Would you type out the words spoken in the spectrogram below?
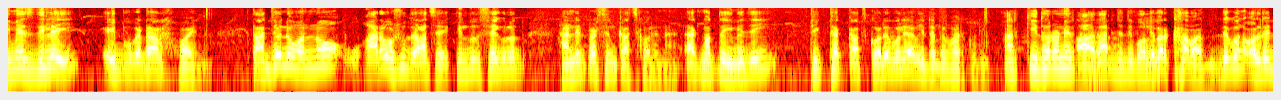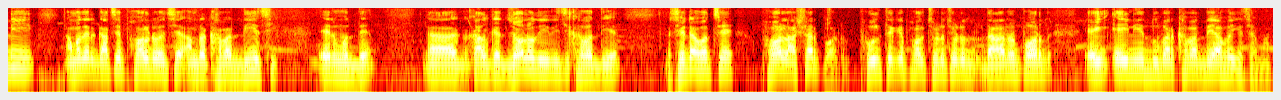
ইমেজ দিলেই এই পোকাটা আর হয় না। তার জন্য অন্য আরও ওষুধ আছে কিন্তু সেগুলো হান্ড্রেড পার্সেন্ট কাজ করে না। একমাত্র ইমেজেই ঠিকঠাক কাজ করে বলে আমি এটা ব্যবহার করি। আর কি ধরনের খাবার যদি বলেন? এবার খাবার। দেখুন অলরেডি আমাদের গাছে ফল রয়েছে আমরা খাবার দিয়েছি এর মধ্যে। কালকে জলও দিয়ে দিয়েছি খাবার দিয়ে। সেটা হচ্ছে ফল আসার পর ফুল থেকে ফল ছোট ছোট দাঁড়ানোর পর এই এই নিয়ে দুবার খাবার দেওয়া হয়ে গেছে আমার।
